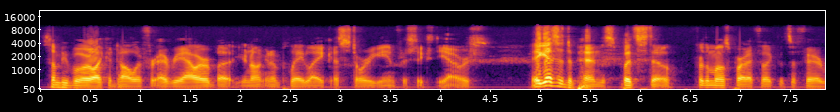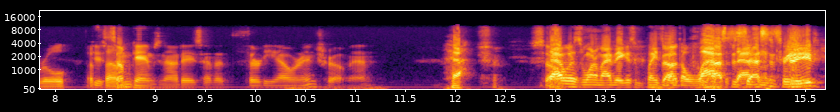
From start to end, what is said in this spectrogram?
Some people are like a dollar for every hour, but you're not going to play like a story game for sixty hours. I guess it depends, but still, for the most part, I feel like that's a fair rule of Dude, thumb. some games nowadays have a 30 hour intro, man. Ha. So that was one of my biggest complaints about, About the last, last Assassin's, Assassin's Creed. Creed?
